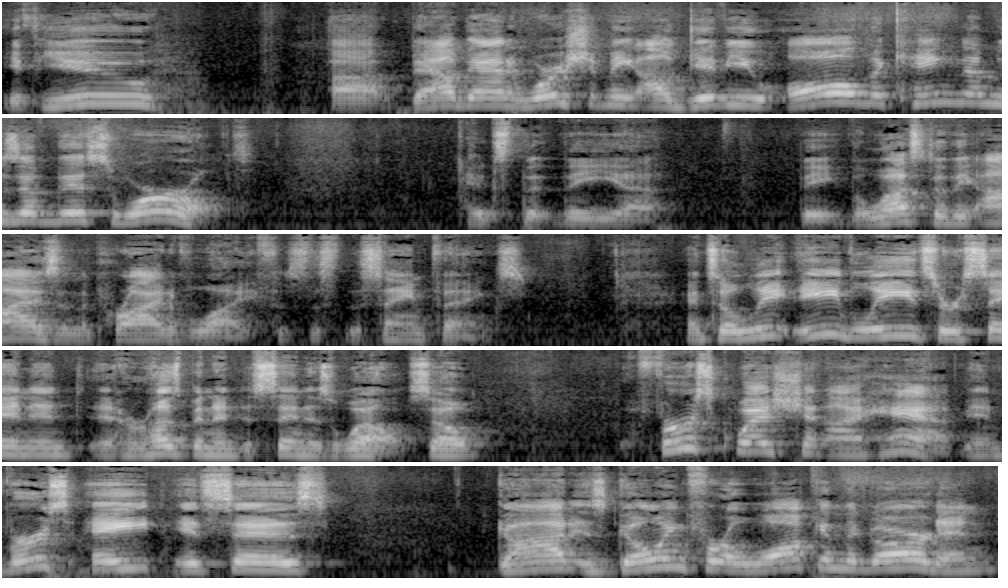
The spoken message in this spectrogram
if you uh, bow down and worship me, I'll give you all the kingdoms of this world. It's the, the, uh, the, the lust of the eyes and the pride of life. It's the, the same things. And so Eve leads her sin in, her husband into sin as well. So, first question I have in verse 8 it says, God is going for a walk in the garden,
